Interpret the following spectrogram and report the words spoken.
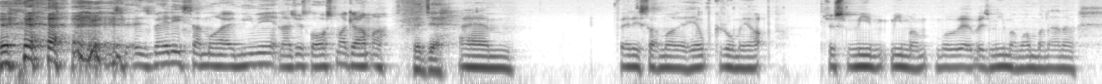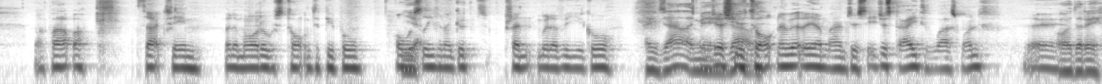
it's, it's, very similar to me, mate, and I just lost my grandma. Did you? Um, very similar. They helped grow me up. Just me, me, my, it was me, my mum, my nana, my papa. Exact same with the models, talking to people, always yep. leaving a good print wherever you go. Exactly, mate. And just exactly. you talking about there, man. Just he just died last month. Uh, oh, did he?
